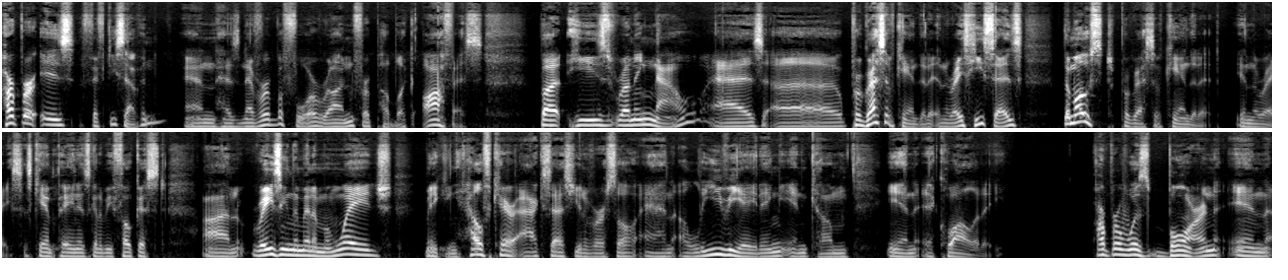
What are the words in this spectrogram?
Harper is 57 and has never before run for public office, but he's running now as a progressive candidate in the race. He says the most progressive candidate in the race. His campaign is going to be focused on raising the minimum wage, making healthcare access universal, and alleviating income inequality. Harper was born in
